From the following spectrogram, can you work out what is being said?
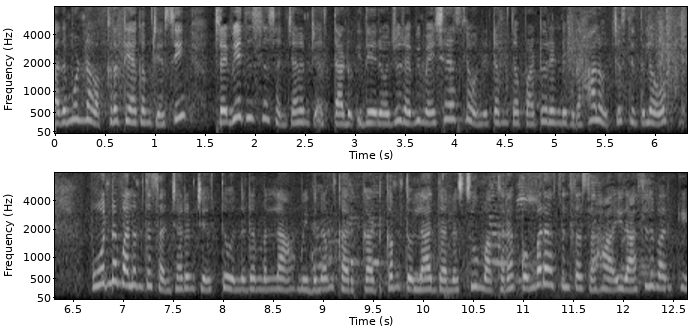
పదమూడున వక్రత్యాగం చేసి ద్రవ్య దిశలో సంచారం చేస్తాడు. ఇదే రోజు రవి మేషరాశిలో ఉండటంతో పాటు రెండు గ్రహాలు ఉచ్చస్థితిలో పూర్ణ బలంతో సంచారం చేస్తూ ఉండడం వల్ల మిథునం కర్కాటకం తుల ధనస్సు మకర కుంభరాశులతో సహా ఈ రాశుల వారికి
